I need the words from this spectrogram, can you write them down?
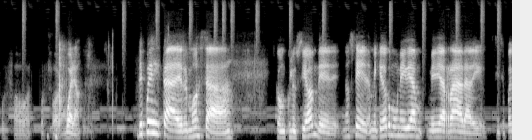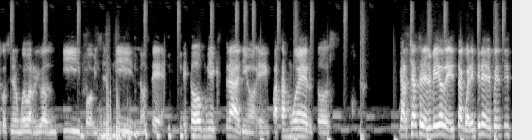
Por favor, por favor. Bueno, después de esta hermosa conclusión de, no sé, me quedó como una idea media rara de si se puede cocinar un huevo arriba de un tipo, Vicentín, no sé. Es todo muy extraño. Eh, pasás muertos. Garchás en el medio de esta cuarentena y después decís,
